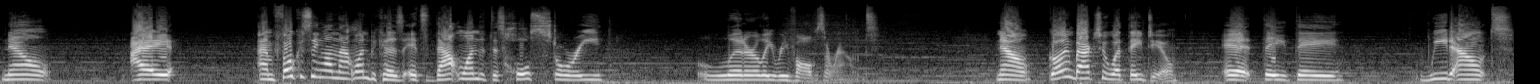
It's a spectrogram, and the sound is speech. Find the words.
Now, I am focusing on that one because it's that one that this whole story literally revolves around. Now, going back to what they do, it they they weed out,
